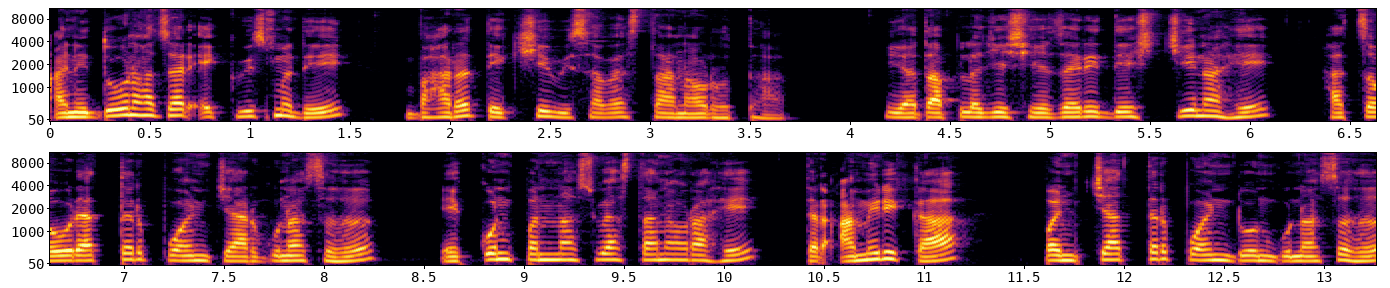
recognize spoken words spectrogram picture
आणि दोन हजार एकवीसमध्ये भारत एकशे विसाव्या स्थानावर होता. यात आपला जे शेजारी देश चीन आहे हा चौऱ्याहत्तर पॉईंट चार गुणासह एकोणपन्नासव्या स्थानावर आहे. तर अमेरिका पंच्याहत्तर पॉईंट दोन गुणासह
